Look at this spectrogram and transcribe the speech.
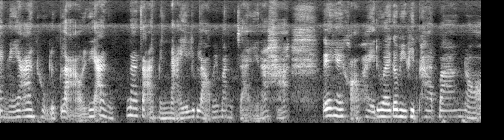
กเนี่ยอ่านถูกหรือเปล่านี่อ่านน่าจะอ่านเป็นไนท์หรือเปล่าไม่มั่นใจนะคะก็ยังไงขออภัยด้วยก็มีผิดพลาดบ้างเนาะ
